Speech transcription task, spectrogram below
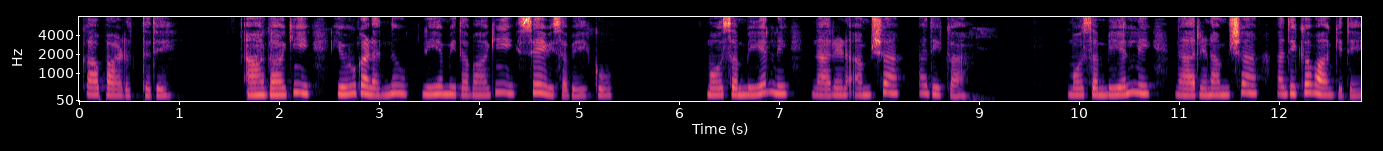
ಕಾಪಾಡುತ್ತದೆ. ಹಾಗಾಗಿ ಇವುಗಳನ್ನು ನಿಯಮಿತವಾಗಿ ಸೇವಿಸಬೇಕು. ಮೋಸಂಬಿಯಲ್ಲಿ ನಾರಿನ ಅಂಶ ಅಧಿಕ. ಮೋಸಂಬಿಯಲ್ಲಿ ನಾರಿನಾಂಶ ಅಧಿಕವಾಗಿದೆ.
